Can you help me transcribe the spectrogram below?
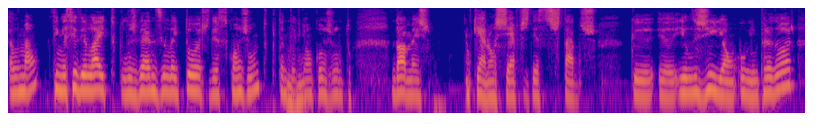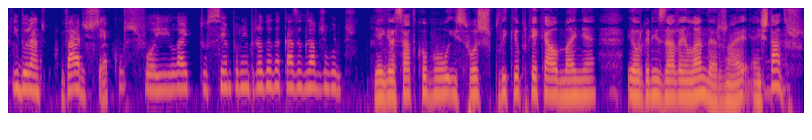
alemão, que tinha sido eleito pelos grandes eleitores desse conjunto, portanto, uhum. havia um conjunto de homens que eram os chefes desses estados que eh, elegiam o imperador, e durante vários séculos foi eleito sempre o imperador da Casa dos Habsburgos. E é engraçado como isso hoje explica porque é que a Alemanha é organizada em Landers, não é? Em Estados,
